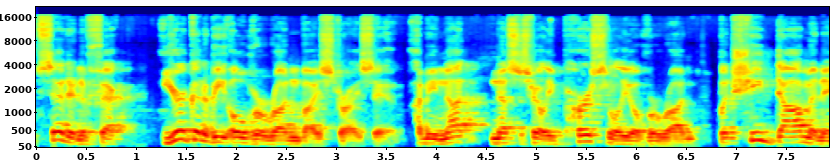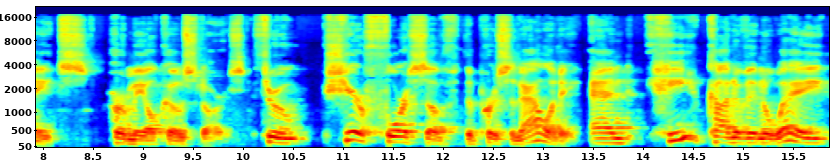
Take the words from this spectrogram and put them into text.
said, in effect, you're going to be overrun by Streisand. I mean, not necessarily personally overrun, but she dominates her male co stars through sheer force of the personality. And he kind of, in a way,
